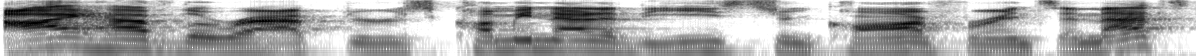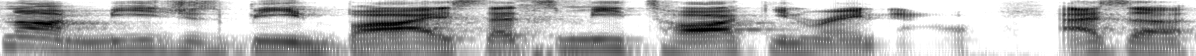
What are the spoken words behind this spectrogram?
I have the Raptors coming out of the Eastern Conference, and that's not me just being biased. That's me talking right now as a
